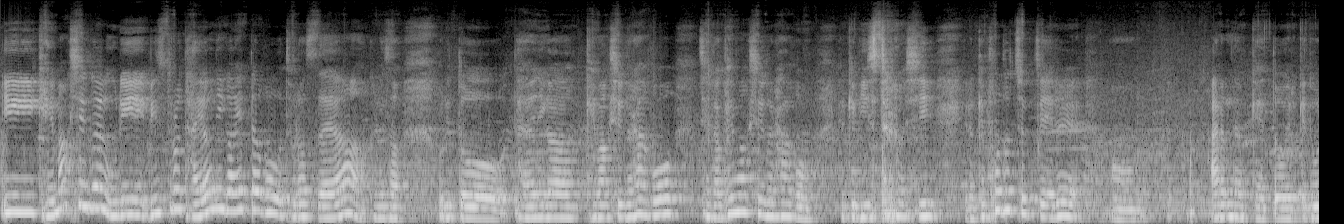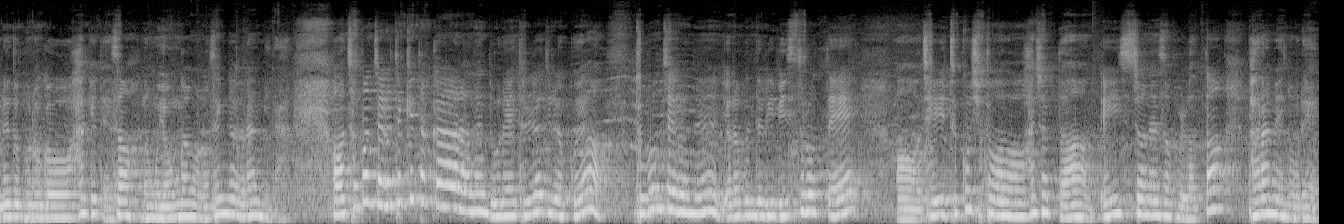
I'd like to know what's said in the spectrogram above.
이 개막식을 우리 미스트로 다현이가 했다고 들었어요. 그래서 우리 또 다현이가 개막식을 하고 제가 폐막식을 하고 이렇게 미스트롯이 이렇게 포도축제를 어, 아름답게 또 이렇게 노래도 부르고 하게 돼서 너무 영광으로 생각을 합니다. 어, 첫 번째로 티키타카라는 노래 들려드렸고요. 두 번째로는 여러분들이 미스트롯 때 어, 제일 듣고 싶어 하셨던 에이스전에서 불렀던 바람의 노래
